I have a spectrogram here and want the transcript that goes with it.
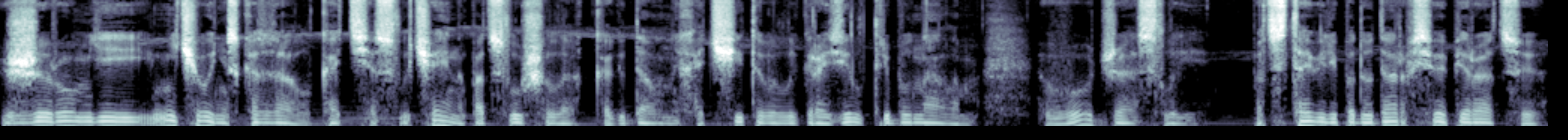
Жером ей ничего не сказал. Катя случайно подслушала, когда он их отчитывал и грозил трибуналом. Вот же ослы. Подставили под удар всю операцию.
